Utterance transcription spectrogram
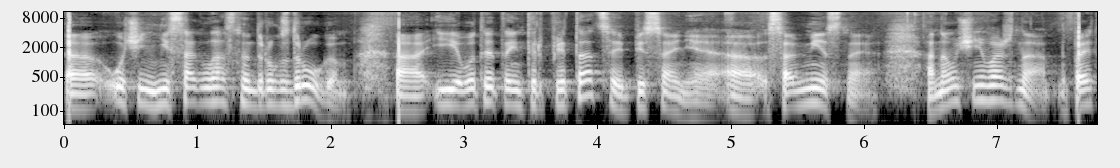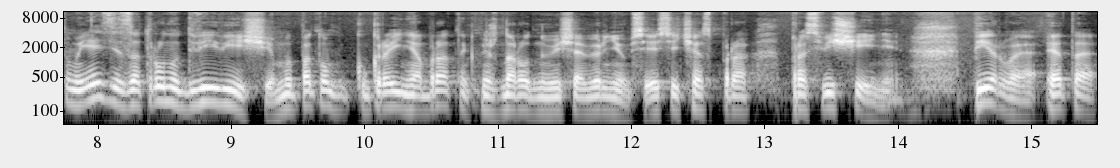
а, очень не согласны друг с другом. А, и вот эта интерпретация Писания а, совместная, она очень важна. Поэтому я здесь затрону две вещи. Мы потом к Украине обратно, к международным вещам вернемся. Я сейчас про, про просвещение. Первое – это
